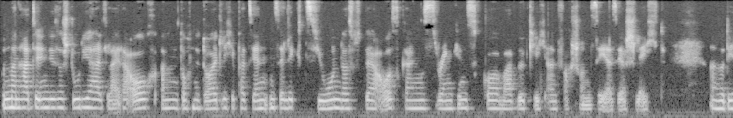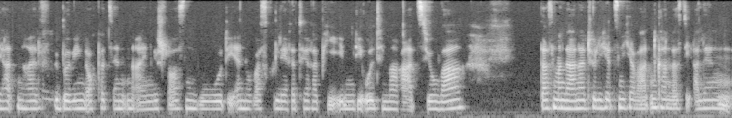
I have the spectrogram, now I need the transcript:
Und man hatte in dieser Studie halt leider auch ähm, doch eine deutliche Patientenselektion, dass der Ausgangs-Ranking-Score war wirklich einfach schon sehr, sehr schlecht. Also die hatten halt mhm. überwiegend auch Patienten eingeschlossen, wo die endovaskuläre Therapie eben die Ultima Ratio war. Dass man da natürlich jetzt nicht erwarten kann, dass die alle ein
